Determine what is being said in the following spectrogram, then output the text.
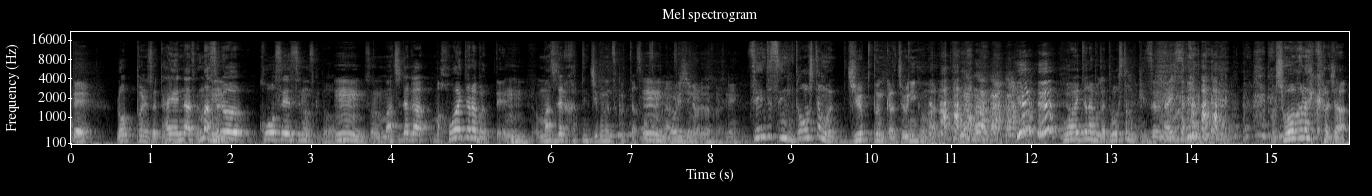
て。6分にそれ大変なんですけどまあそれを構成するんですけど、うん。その町田が、まあ、ホワイトラブって、うん。町田が勝手に自分で作った創作うんオリジナなん。ですけど、ルだからね。前日にどうしても10分から12分ある ホワイトラブがどうしても削れないっていう。まあ、しょうがないからじゃあ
